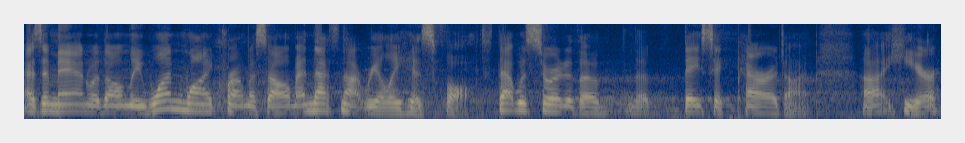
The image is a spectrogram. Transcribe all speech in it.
as a man with only one Y chromosome, and that's not really his fault. That was sort of the, the basic paradigm uh, here.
